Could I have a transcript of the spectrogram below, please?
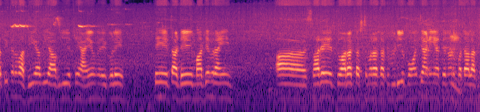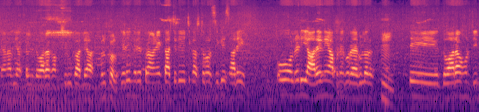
ਅਤੀ ਧੰਨਵਾਦੀ ਆ ਵੀ ਆਪ ਜੀ ਇੱਥੇ ਆਏ ਹੋ ਮੇਰੇ ਕੋਲੇ ਤੇ ਤੁਹਾਡੇ ਮਾਧਿਅਮ ਰਾਹੀਂ ਆ ਸਾਰੇ ਦੁਆਰਾ ਕਸਟਮਰਾਂ ਤੱਕ ਵੀਡੀਓ ਪਹੁੰਚ ਜਾਣੀ ਆ ਤੇ ਉਹਨਾਂ ਨੂੰ ਪਤਾ ਲੱਗ ਜਾਣਾ ਵੀ ਅੰਕਲ ਨੇ ਦੁਬਾਰਾ ਕੰਮ ਸ਼ੁਰੂ ਕਰ ਲਿਆ। ਬਿਲਕੁਲ। ਜਿਹੜੇ ਮੇਰੇ ਪੁਰਾਣੇ ਟੱਚ ਦੇ ਵਿੱਚ ਕਸਟਮਰ ਸੀਗੇ ਸਾਰੇ ਉਹ ਆਲਰੇਡੀ ਆ ਰਹੇ ਨੇ ਆਪਣੇ ਕੋਲ ਰੈਗੂਲਰ ਹੂੰ। ਤੇ ਦੁਬਾਰਾ ਹੁਣ ਜਿਨ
